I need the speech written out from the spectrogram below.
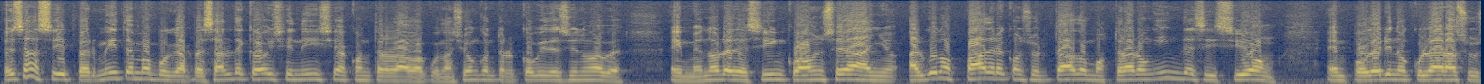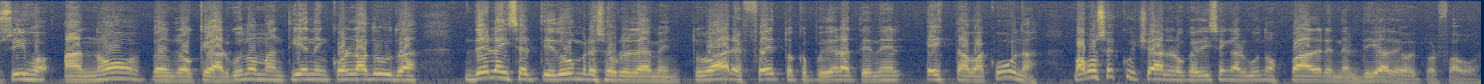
Es así, permíteme, porque a pesar de que hoy se inicia contra la vacunación contra el COVID-19 en menores de 5 a 11 años, algunos padres consultados mostraron indecisión en poder inocular a sus hijos, a no, en lo que algunos mantienen con la duda de la incertidumbre sobre el eventual efecto que pudiera tener esta vacuna. Vamos a escuchar lo que dicen algunos padres en el día de hoy, por favor.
